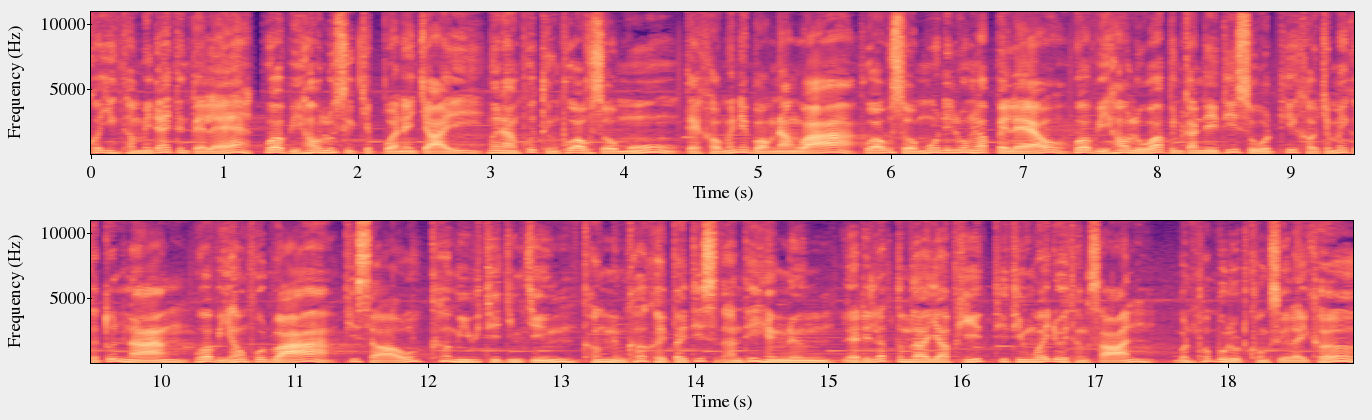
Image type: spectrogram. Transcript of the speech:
ก็ยังทำไม่ได้ตั้งแต่แรก ว่าวีเฮารู้สึกเจ็บปวดในใจ เมื่อนางพูดถึงผู้อาวุโสมู แต่เขาไม่ได้บอกนางว่า ผู้อาวุโสมูได้ล่วงลับไปแล้ว ว่าวีเฮารู้ว่าเป็นการดีที่สุดที่เขาจะไม่กระตุ้นนาง ว่าวีเฮาพูดว่าพี่สาวข้ามีวิธีจริง ๆ ครั้งหนึ่งข้าเคยไปที่สถานที่แห่งหนึ่ง และได้รับตำรายาพิษที่ทิ้งไว้โดยทางสารบรรพบุรุษของเสือไลเคอร์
